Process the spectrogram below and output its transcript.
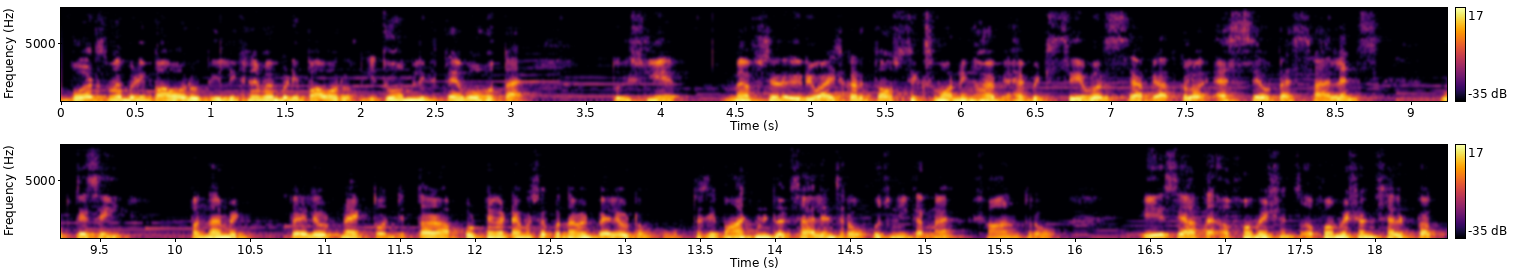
वर्ड्स में बड़ी पावर होती है लिखने में बड़ी पावर होती है जो हम लिखते हैं वो होता है। तो इसलिए मैं फिर रिवाइज कर देता हूँ सिक्स मॉर्निंग हैबिट सेवर्स से आप याद कर लो एस से होता है साइलेंस उठते से ही पंद्रह मिनट पहले उठना एक तो जितना आपको उठने का टाइम है पंद्रह मिनट पहले उठो उठते से पाँच मिनट तक साइलेंस रहो कुछ नहीं करना है शांत रहो। ए से आता है अफर्मेशन अफर्मेशन सेल्फ टॉक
